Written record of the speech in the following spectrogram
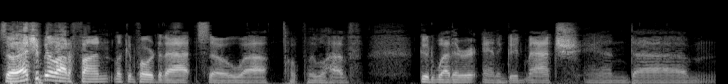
So that should be a lot of fun. Looking forward to that. So uh, hopefully we'll have good weather and a good match and. Um,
